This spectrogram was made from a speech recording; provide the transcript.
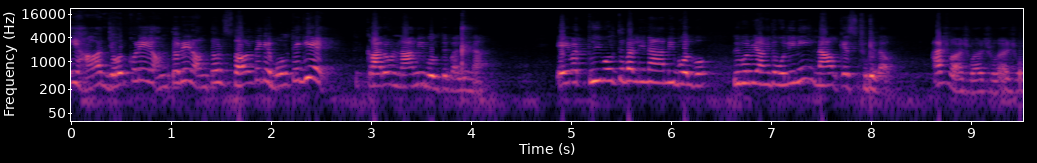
এই হাত জোর করে অন্তরের অন্তরস্থল থেকে বলতে গিয়ে তুই কারোর নামই বলতে পারলি না। এইবার তুই বলতে পারলি না, আমি বলব। তুই বলবি, আমি তো বলিনি, নাও কেস ঠুকে দাও। আসব আসব আসব আসব।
